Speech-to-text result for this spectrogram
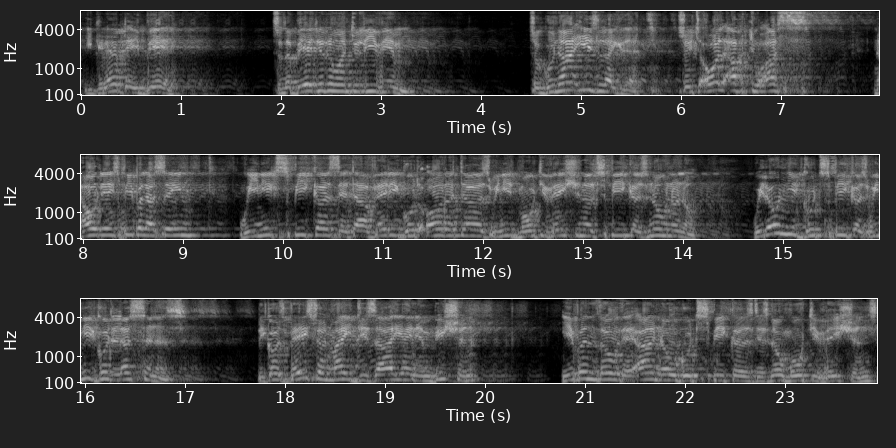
He grabbed a bear. So the bear didn't want to leave him. So guna is like that. So it's all up to us. Nowadays people are saying, we need speakers that are very good orators, we need motivational speakers. No, no, no. We don't need good speakers, we need good listeners. Because based on my desire and ambition, even though there are no good speakers, there's no motivations,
